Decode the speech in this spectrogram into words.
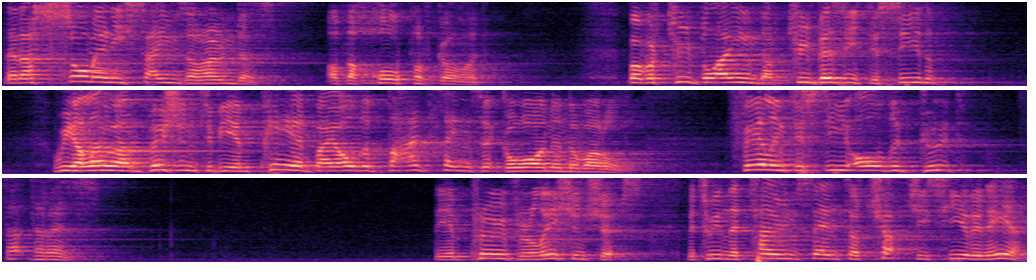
There are so many signs around us of the hope of God, but we're too blind or too busy to see them. We allow our vision to be impaired by all the bad things that go on in the world, failing to see all the good that there is. The improved relationships between the town centre churches here in Ayr,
